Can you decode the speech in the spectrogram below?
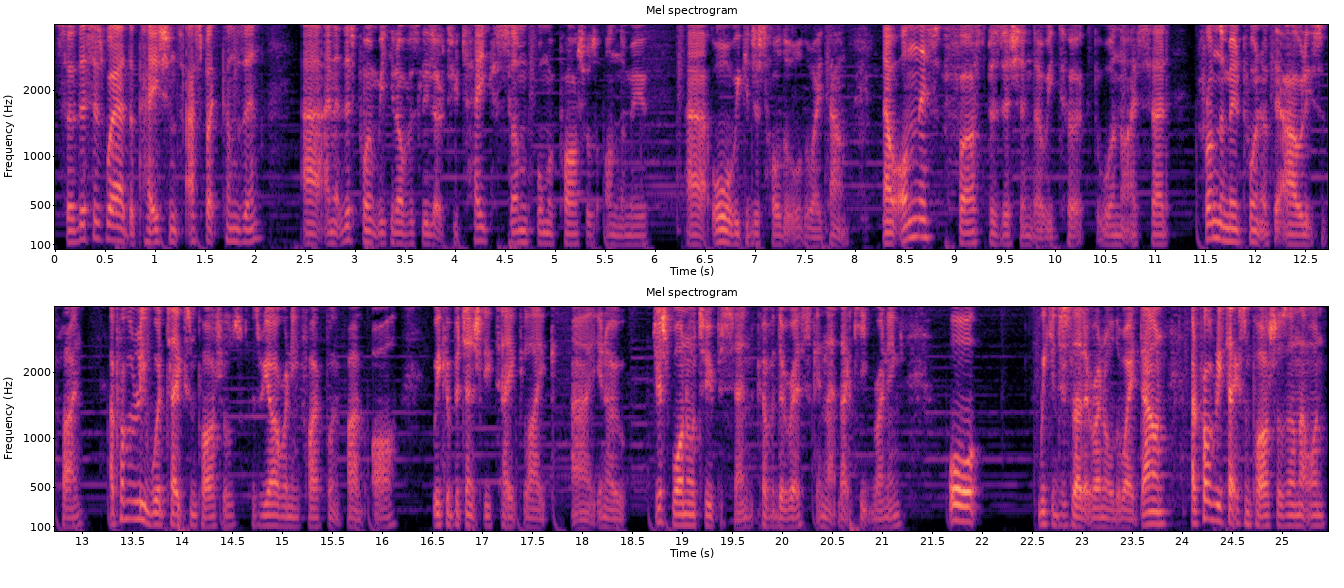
So this is where the patience aspect comes in. Uh, and at this point, we can obviously look to take some form of partials on the move, uh, or we could just hold it all the way down. Now, on this first position that we took, the one that I said from the midpoint of the hourly supply, I probably would take some partials because we are running 5.5 R. We could potentially take like, uh, you know, just 1 or 2%, cover the risk and let that keep running. Or we could just let it run all the way down. I'd probably take some partials on that one.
